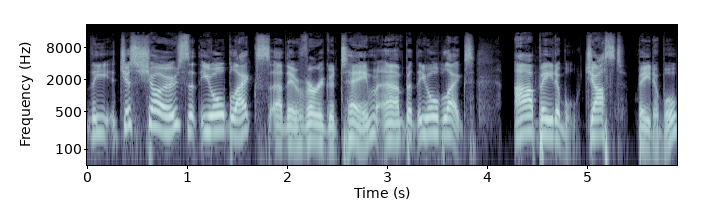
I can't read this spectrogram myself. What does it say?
the, it just shows that the All Blacks, uh, they're a very good team, uh, but the All Blacks are beatable, just beatable.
